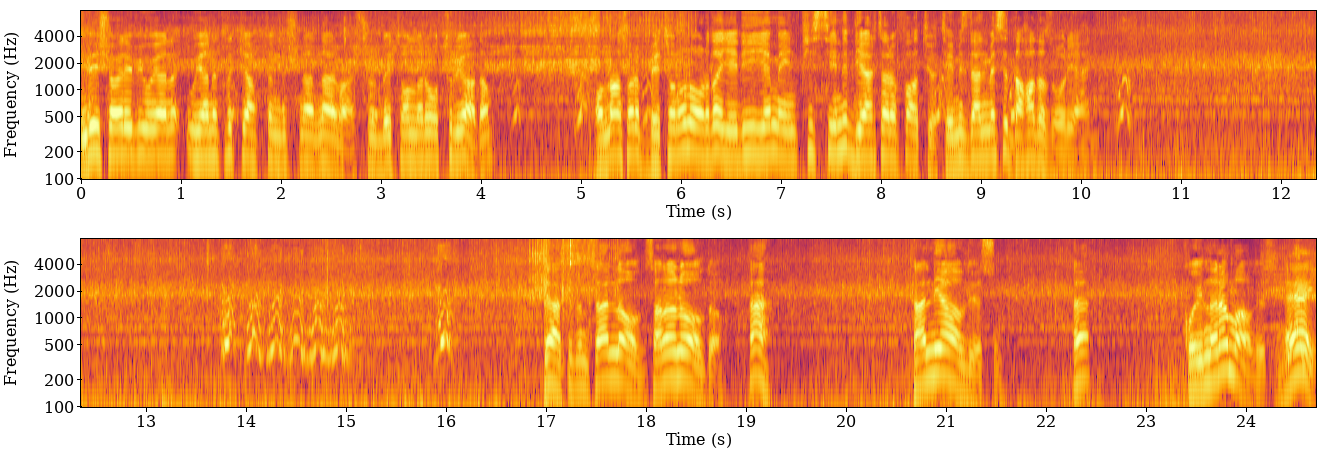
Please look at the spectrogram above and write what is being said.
Bir de şöyle bir uyanı- uyanıklık yaptığını düşünenler var. Şu betonlara oturuyor adam. Ondan sonra betonun orada yediği yemeğin pisliğini diğer tarafa atıyor. Temizlenmesi daha da zor yani. Ya kızım sen ne oldu? Sana ne oldu? Ha? Sen niye ağlıyorsun? Ha? Koyunlara mı ağlıyorsun? Hey,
